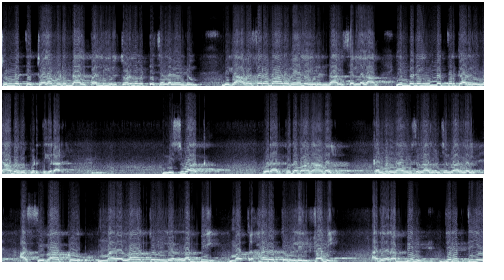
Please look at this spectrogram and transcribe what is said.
சுண்ணத்து தொல முடிந்தால் பள்ளியில் தொழுதுவிட்டு செல்ல வேண்டும். மிக அவசரமான வேலைகள் இருந்தால் செல்லலாம் என்பதை உம்மத்திற்கு அவர்கள் ஞாபகப்படுத்துகிறார்கள். மிஸ்வாக் ஒரு அற்புதமான அமல். கண்மணி நாயகம் சொல்லாசன் சொல்வார்கள் அசிவாக்கு மரலாத்துன் ரப்பி மத்ஹரத்துன் லில் ஃபமி அது ரப்பின் திருப்தியை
